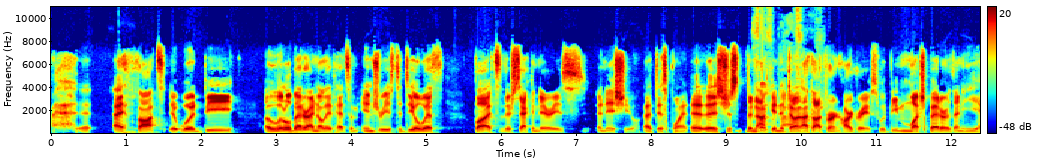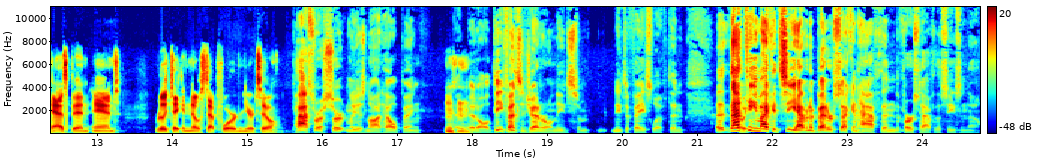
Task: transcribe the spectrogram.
I thought it would be a little better. I know they've had some injuries to deal with, but their secondary is an issue at this point. It's just they're not getting it done. I thought Vernon Hargreaves would be much better than he has been, and really taking no step forward in year two. Pass rush certainly is not helping mm-hmm. at all. Defense in general needs some needs a facelift, and uh, that oh, team I could see having a better second half than the first half of the season, though.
